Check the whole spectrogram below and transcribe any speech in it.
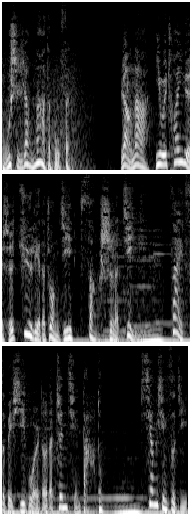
不是让娜的部分。让娜因为穿越时剧烈的撞击丧失了记忆，再次被西古尔德的真情打动，相信自己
